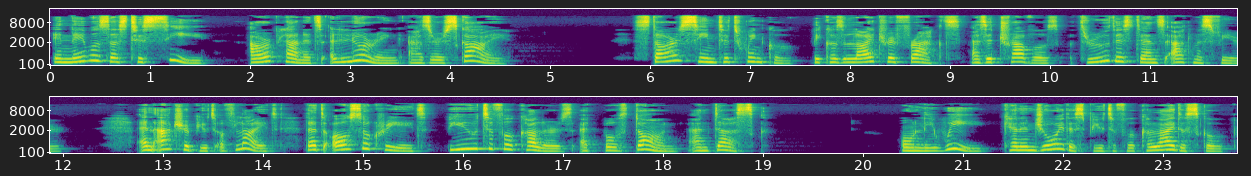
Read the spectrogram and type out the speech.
enables us to see our planet's alluring azure sky. Stars seem to twinkle because light refracts as it travels through this dense atmosphere, an attribute of light that also creates beautiful colors at both dawn and dusk. Only we can enjoy this beautiful kaleidoscope,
